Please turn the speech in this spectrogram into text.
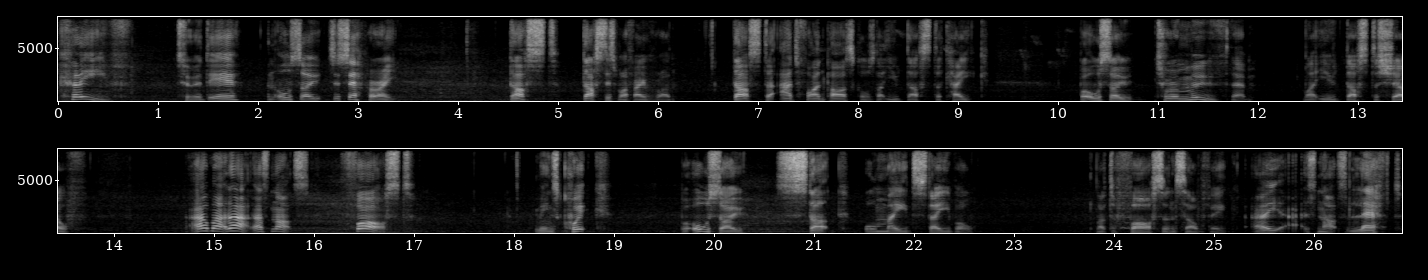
Cleave, to adhere, and also to separate. Dust, dust is my favourite one. Dust, to add fine particles, like you dust a cake, but also to remove them, like you dust a shelf. How about that? That's nuts. Fast means quick, but also stuck or made stable. Like to fasten something. Hey, it's nuts. Left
